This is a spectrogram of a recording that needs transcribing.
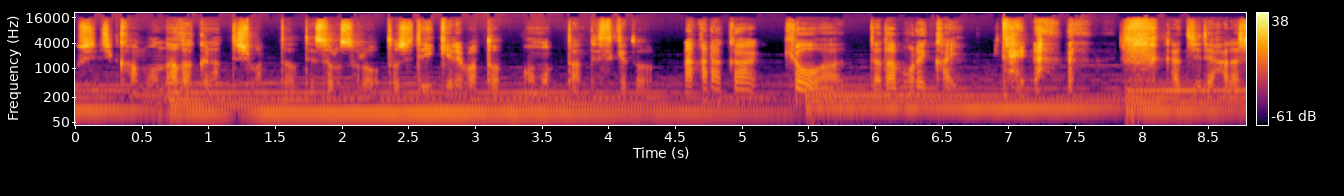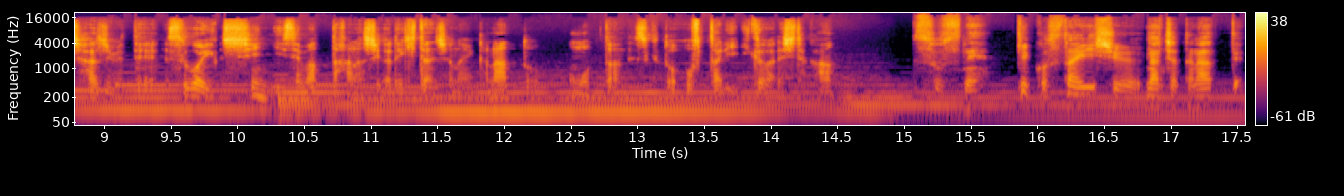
時間も長くなってしまったので、そろそろ閉じていければと思ったんですけど、なかなか今日はダダ漏れ会みたいな 感じで話し始めて、すごい真に迫った話ができたんじゃないかなと思ったんですけど、お二人いかがでしたか？そうですね。結構スタイリッシュになっちゃったなって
